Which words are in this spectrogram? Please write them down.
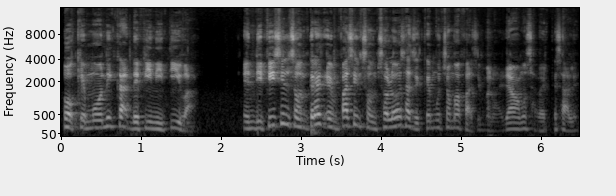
Pokémonica definitiva. En difícil son 3, en fácil son solo 2, así que es mucho más fácil. Bueno, ya vamos a ver qué sale.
